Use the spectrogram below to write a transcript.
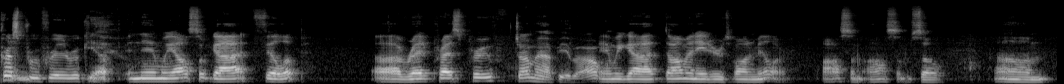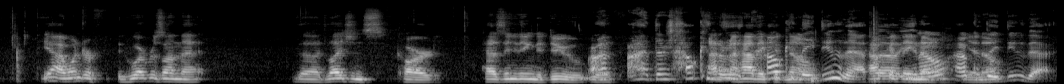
Press proof rated rookie. Yep. And then we also got Phillip, uh, red press proof, Which I'm happy about. and we got Dominators Von Miller. Awesome, awesome. So, um, yeah, I wonder if whoever's on that the Legends card has anything to do with I, I, there's how can I don't they, know how they could can know. they do that How though? could they you know? know, how could know? they do that?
